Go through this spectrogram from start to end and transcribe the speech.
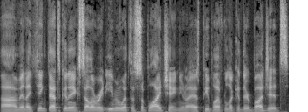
Um, and I think that's going to accelerate even with the supply chain. You know, as people have to look at their budgets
